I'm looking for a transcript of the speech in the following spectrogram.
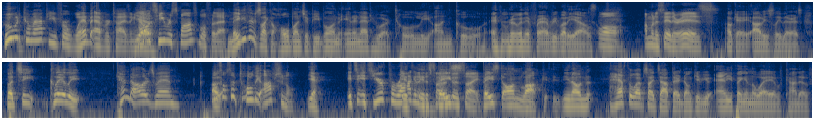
Who would come after you for web advertising? Yeah. How is he responsible for that? Maybe there's like a whole bunch of people on the internet who are totally uncool and ruin it for everybody else. Well, I'm going to say there is. Okay, obviously there is. But see, clearly, ten dollars, man. Well, it's also totally optional. yeah, It's it's your prerogative it's, to it's sign up to a site. based on luck. You know, n- half the websites out there don't give you anything in the way of kind of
